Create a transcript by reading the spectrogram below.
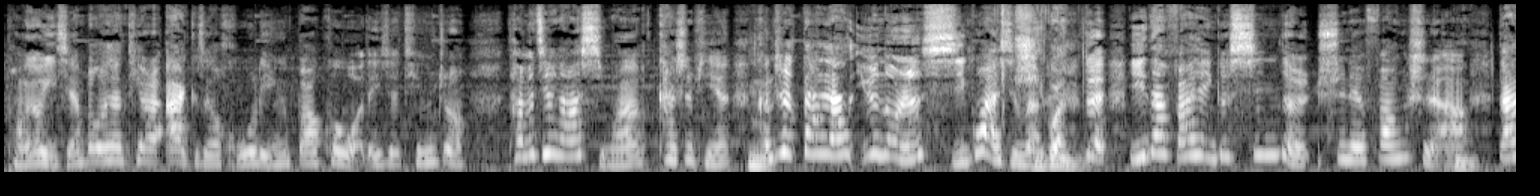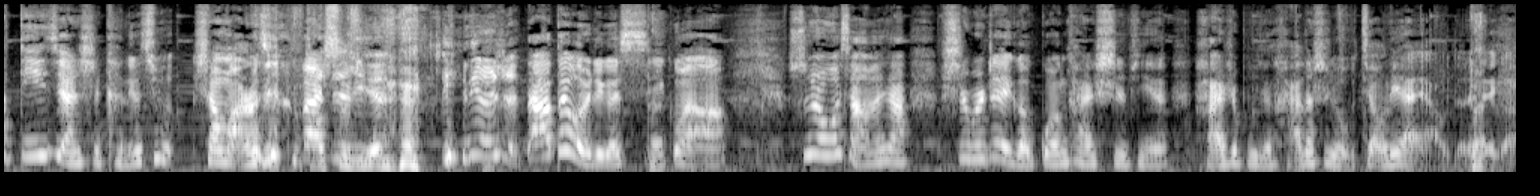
朋友以前，包括像 T R X 和胡林，包括我的一些听众，他们经常喜欢看视频，可能是大家运动人习惯性的。习惯。对，一旦发现一个新的训练方式啊，大家第一件事肯定去上网上去 翻视频，一定是大家都有这个习惯啊。所以说，我想问一下，是不是这个观看视频还是不行？孩子是有教练呀？我觉得这个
